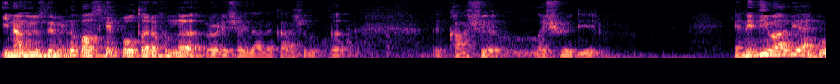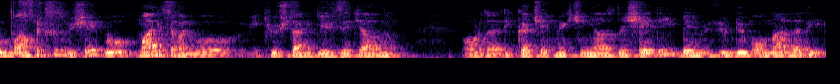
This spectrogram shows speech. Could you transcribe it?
İnan Özdemir de basketbol tarafında böyle şeylerle karşılıklı e, karşılaşıyor diyelim. Ya ne diyeyim abi yani bu mantıksız bir şey. Bu maalesef hani bu 2-3 tane gerizekalının orada dikkat çekmek için yazdığı şey değil. Benim üzüldüğüm onlar da değil.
